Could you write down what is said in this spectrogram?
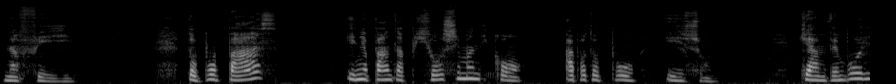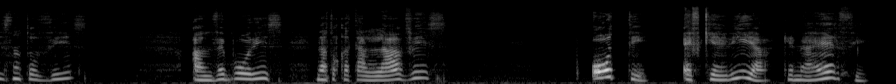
να φύγει. Το που πας είναι πάντα πιο σημαντικό από το που ήσουν. Και αν δεν μπορείς να το δεις, αν δεν μπορείς να το καταλάβεις, ό,τι ευκαιρία και να έρθει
